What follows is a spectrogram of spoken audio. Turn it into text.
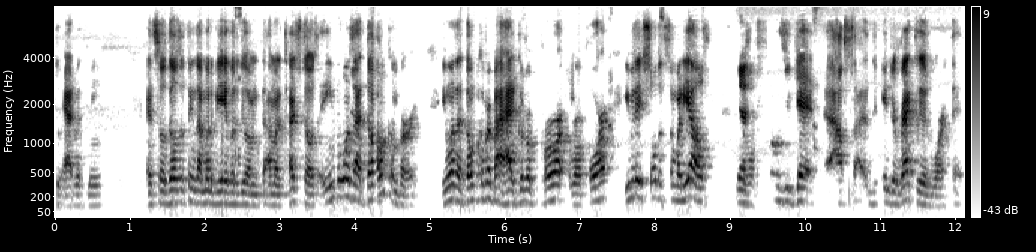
you had with me. And so those are things I'm going to be able to do. I'm, I'm going to touch those. Even ones that don't convert, even ones that don't convert, but I had good rapport, rapport even if they sold to somebody else, yeah. the you get outside indirectly is worth it.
